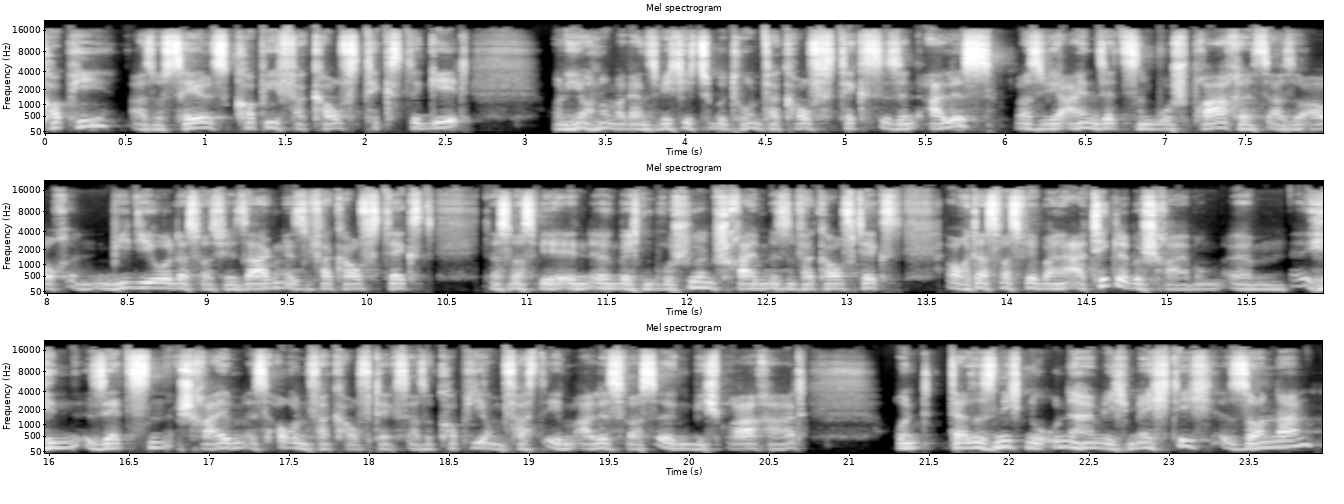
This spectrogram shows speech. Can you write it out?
Copy, also Sales Copy, Verkaufstexte geht. Und hier auch nochmal ganz wichtig zu betonen, Verkaufstexte sind alles, was wir einsetzen, wo Sprache ist. Also auch ein Video, das, was wir sagen, ist ein Verkaufstext. Das, was wir in irgendwelchen Broschüren schreiben, ist ein Verkaufstext. Auch das, was wir bei einer Artikelbeschreibung ähm, hinsetzen, schreiben, ist auch ein Verkauftext. Also Copy umfasst eben alles, was irgendwie Sprache hat. Und das ist nicht nur unheimlich mächtig, sondern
